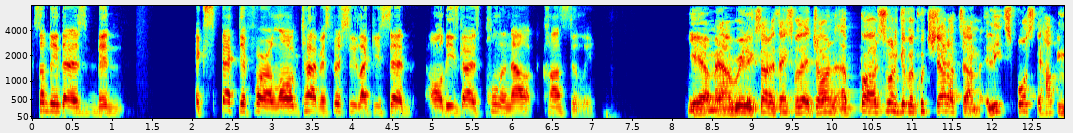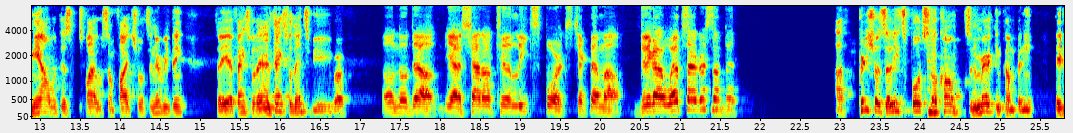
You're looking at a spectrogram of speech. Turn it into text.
something that has been expected for a long time, especially like you said, all these guys pulling out constantly. Yeah, man, I'm really excited. Thanks for that, John. Uh, bro, I just want to give a quick shout out to um, Elite Sports. They're helping me out with this fight with some fight shorts and everything. So yeah, thanks for that, and thanks for the interview, bro. Oh, no doubt. Yeah, shout out to Elite Sports. Check them out. Do they got a website or something? I'm pretty sure it's EliteSports.com. It's an American company. They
